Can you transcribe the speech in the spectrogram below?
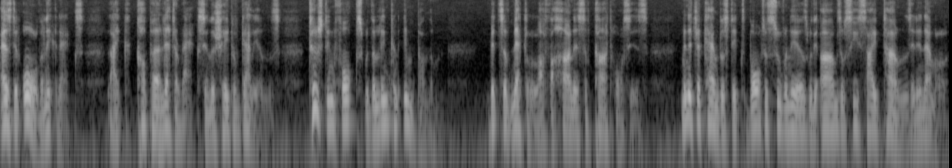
as did all the knickknacks, like copper letter racks in the shape of galleons, toasting forks with the Lincoln imp on them, bits of metal off the harness of cart horses, miniature candlesticks bought as souvenirs with the arms of seaside towns in enamel,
